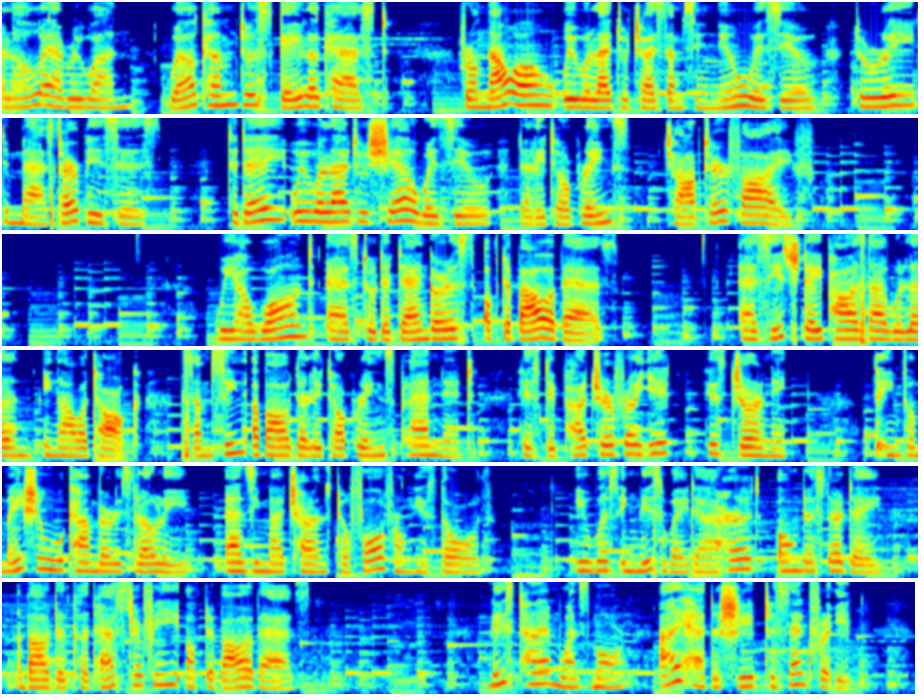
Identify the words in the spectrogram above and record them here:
Hello everyone, welcome to ScalersCast. From now on, we would like to try something new with you to read masterpieces. Today, we would like to share with you The Little Prince, Chapter 5. We are warned as to the dangers of the baobabs. As each day passed, I would learn in our talk something about the Little Prince planet, his departure from it, his journey. The information would come very slowly, as it might chance to fall from his thoughts. It was in this way that I heard on the third day about the catastrophe of the baobabs. This time once more, I had the sheep to thank for it,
